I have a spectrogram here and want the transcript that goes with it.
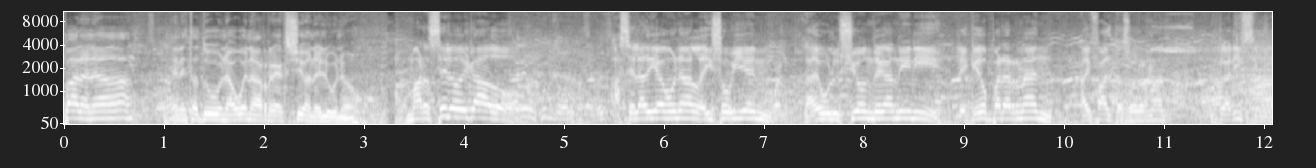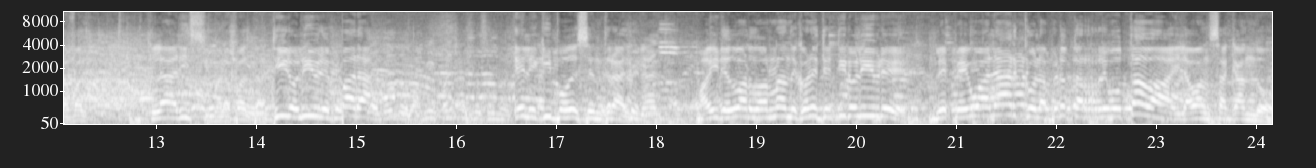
para nada. En esta tuvo una buena reacción el uno. Marcelo Delgado hace la diagonal, la hizo bien. La devolución de Gandini le quedó para Hernán. Hay falta sobre Hernán. Clarísima la falta. Clarísima la falta. Tiro libre para el equipo de Central. Va a ir Eduardo Hernández con este tiro libre. Le pegó al arco, la pelota rebotaba y la van sacando.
